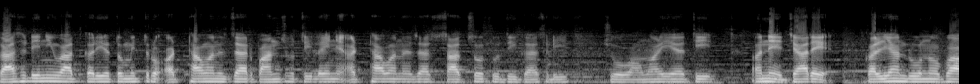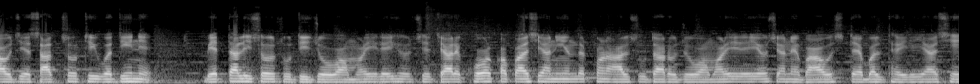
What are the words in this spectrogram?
ઘાસડીની વાત કરીએ તો મિત્રો અઠ્ઠાવન હજાર પાંચસોથી લઈને અઠ્ઠાવન હજાર સાતસો સુધી ઘાસડી જોવા મળી હતી. અને જ્યારે કલ્યાણ રૂનો ભાવ જે સાતસોથી વધીને બેતાલીસો સુધી જોવા મળી રહ્યો છે જ્યારે ખોળ કપાસિયાની અંદર પણ હાલ સુધારો જોવા મળી રહ્યો છે અને ભાવ સ્ટેબલ થઈ રહ્યા છે.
